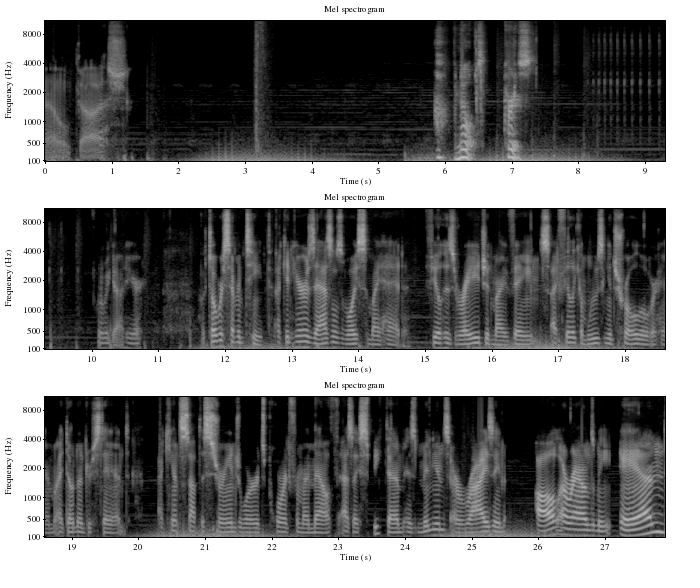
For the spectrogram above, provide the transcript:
Oh gosh. Ah, a note. Curtis. What do we got here? October 17th. I can hear Azazel's voice in my head. Feel his rage in my veins. I feel like I'm losing control over him. I don't understand. I can't stop the strange words pouring from my mouth. As I speak them, his minions are rising all around me, and.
